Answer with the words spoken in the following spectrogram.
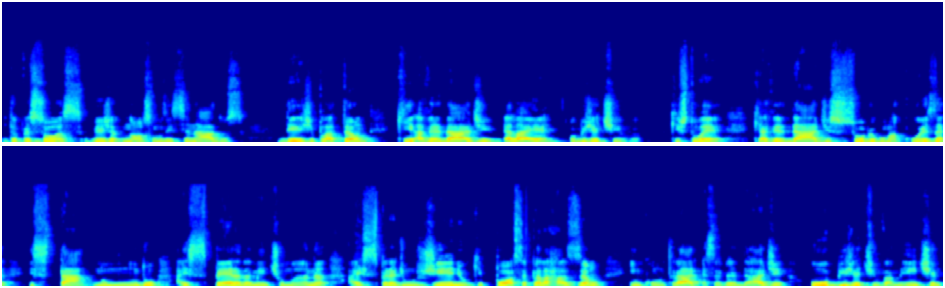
Então, pessoas, veja, nós somos ensinados desde Platão que a verdade ela é objetiva. Que isto é, que a verdade sobre alguma coisa está no mundo, à espera da mente humana, à espera de um gênio que possa, pela razão, encontrar essa verdade objetivamente,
